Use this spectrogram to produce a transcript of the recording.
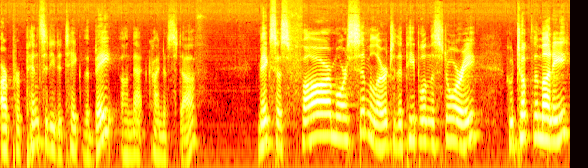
our propensity to take the bait on that kind of stuff makes us far more similar to the people in the story who took the money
